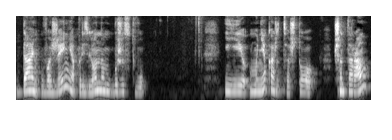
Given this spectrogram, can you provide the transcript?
дань уважения определенному божеству. И мне кажется, что Шантарам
